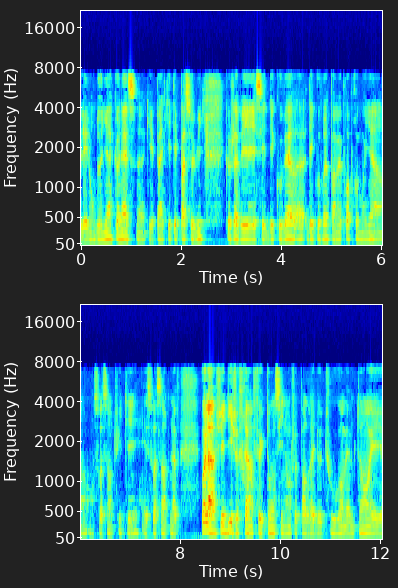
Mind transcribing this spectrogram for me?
les, Londoniens connaissent, hein, qui n'était pas, celui que j'avais essayé de découvrir, euh, par mes propres moyens hein, en 68 et, et 69. Voilà, j'ai dit je ferai un feuilleton, sinon je parlerai de tout en même temps et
